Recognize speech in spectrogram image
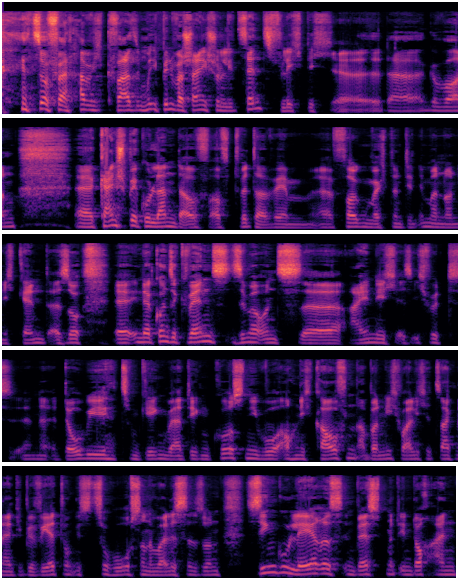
Insofern habe ich quasi, ich bin wahrscheinlich schon lizenzpflichtig äh, da geworden. Äh, kein Spekulant auf, auf Twitter, wem äh, folgen möchte und den immer noch nicht kennt. Also äh, in der Konsequenz sind wir uns äh, einig. Ich würde eine Adobe zum gegenwärtigen Kursniveau auch nicht kaufen kaufen, aber nicht, weil ich jetzt sage, nein, die Bewertung ist zu hoch, sondern weil es so ein singuläres Investment in doch einen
